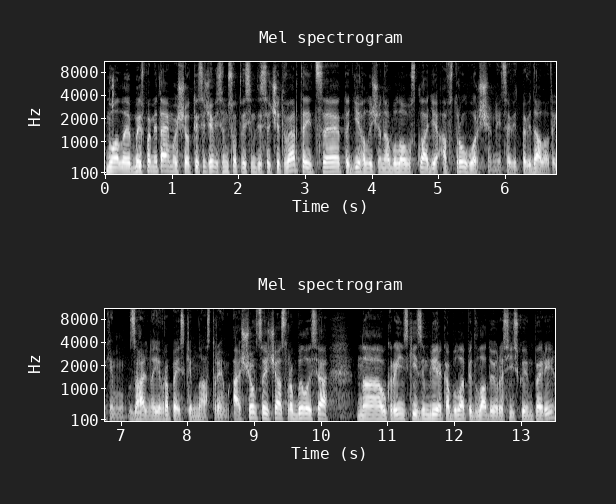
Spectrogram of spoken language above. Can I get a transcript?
Ну але ми ж пам'ятаємо, що 1884 – це тоді Галичина була у складі Австро-Угорщини. Це відповідало таким загальноєвропейським настроям. А що в цей час робилося на українській землі, яка була під владою Російської імперії?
